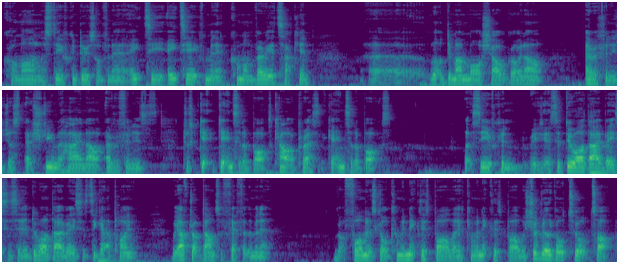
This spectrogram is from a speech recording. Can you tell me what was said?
Come on, let's see if we can do something here. 80, 88th minute. Come on, very attacking. Uh, little demand more shout going out. Everything is just extremely high now. Everything is just get get into the box, counter press, get into the box. Let's see if we can. It's a do or die basis here. Do or die basis to get a point. We have dropped down to fifth at the minute. We've got four minutes to go. Can we nick this ball here? Can we nick this ball? We should really go two up top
